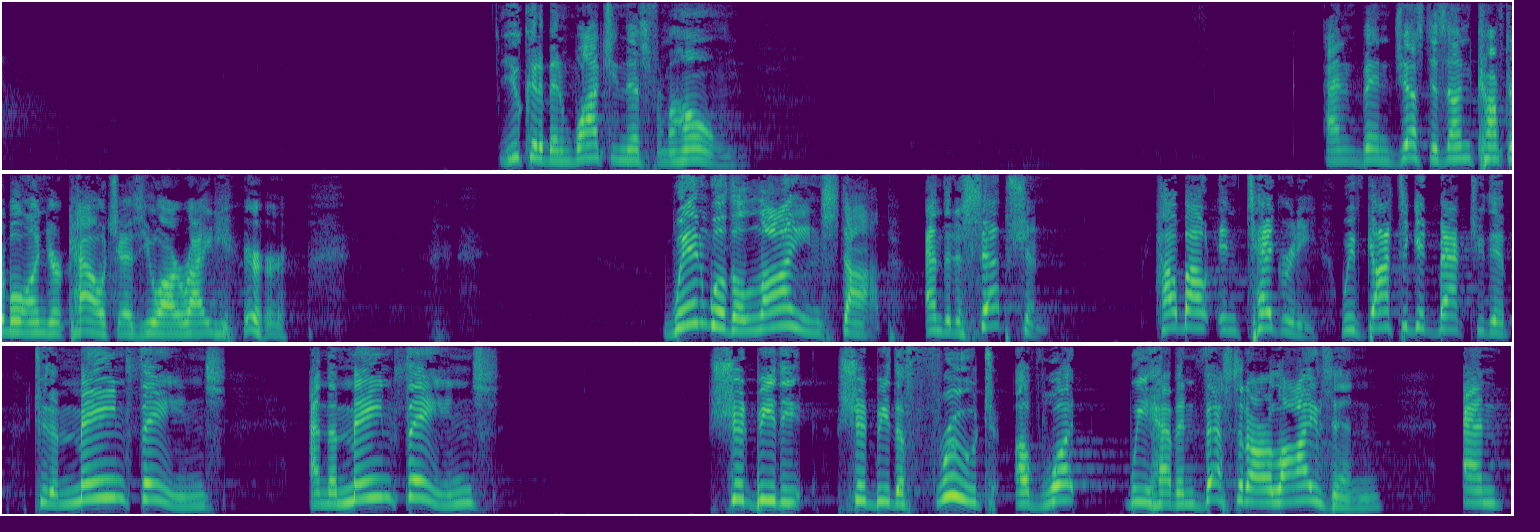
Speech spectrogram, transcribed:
You could have been watching this from home and been just as uncomfortable on your couch as you are right here. When will the lying stop and the deception? How about integrity? We've got to get back to the, to the main things, and the main things should be the, should be the fruit of what we have invested our lives in and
